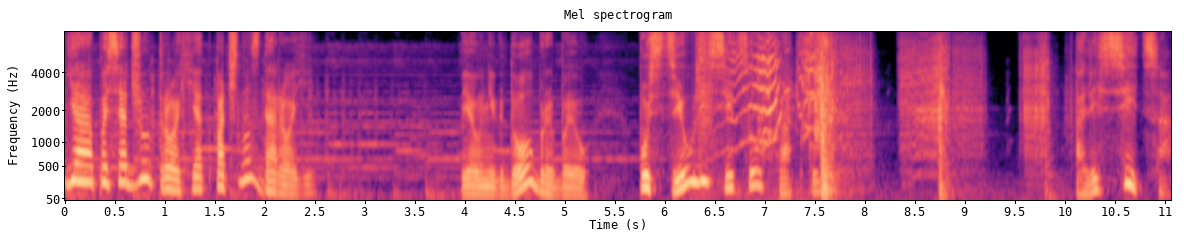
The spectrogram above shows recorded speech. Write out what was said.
Я пасяджу трохі, адпачну з дарогі. Пеўнік добры быў, пусціў лісіцу ў хатку. А лісіца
